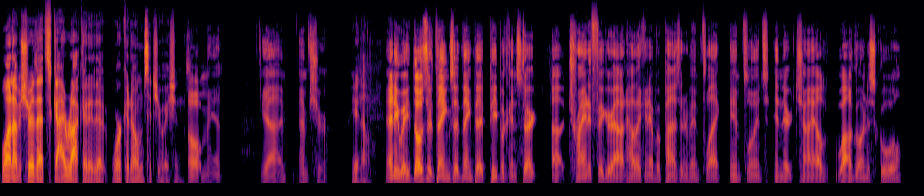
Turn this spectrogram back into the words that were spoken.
Well, and I'm sure that skyrocketed at work at home situations. oh man, Yeah, I'm, I'm sure. You know. Anyway, those are things I think that people can start uh, trying to figure out how they can have a positive influ- influence in their child while going to school.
